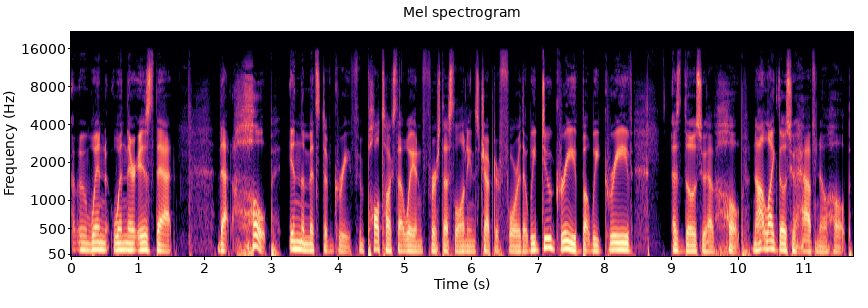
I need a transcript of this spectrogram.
I mean, when when there is that that hope in the midst of grief. And Paul talks that way in 1 Thessalonians chapter 4 that we do grieve, but we grieve as those who have hope, not like those who have no hope.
